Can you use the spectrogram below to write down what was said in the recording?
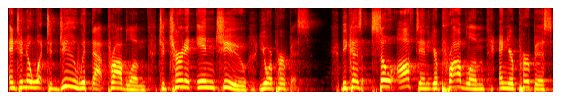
and to know what to do with that problem to turn it into your purpose. Because so often your problem and your purpose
